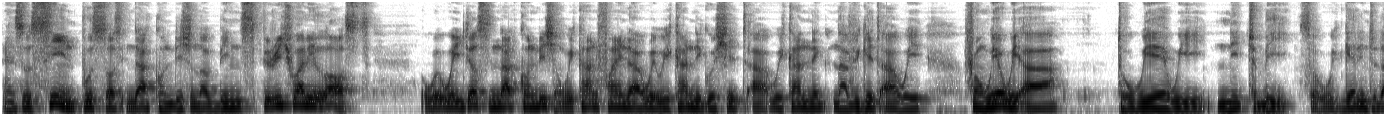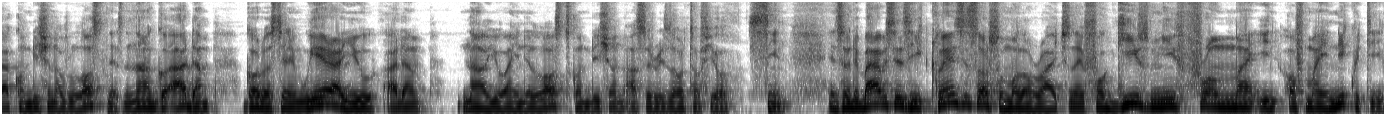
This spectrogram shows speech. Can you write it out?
And so sin puts us in that condition of being spiritually lost. We, we're just in that condition. We can't find our way. We can't negotiate. Our, we can't ne- navigate our way from where we are to where we need to be. So we get into that condition of lostness. And now God, Adam, God was telling, where are you, Adam? Now you are in a lost condition as a result of your sin. And so the Bible says he cleanses us from all unrighteousness, forgives me from my, of my iniquity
